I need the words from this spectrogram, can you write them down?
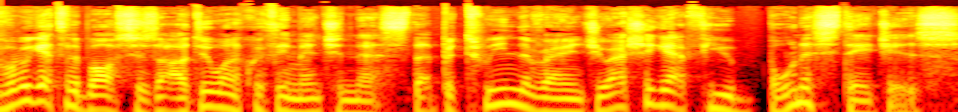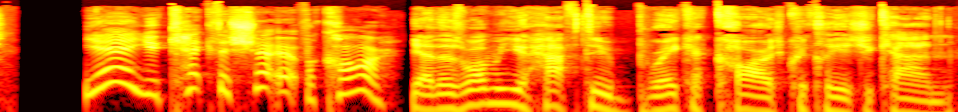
Before we get to the bosses, I do want to quickly mention this that between the rounds, you actually get a few bonus stages. Yeah, you kick the shit out of a car. Yeah, there's one where you have to break a car as quickly as you can.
